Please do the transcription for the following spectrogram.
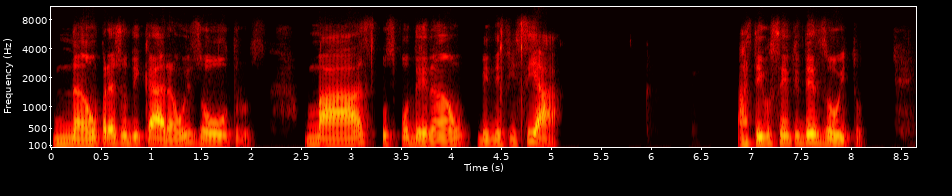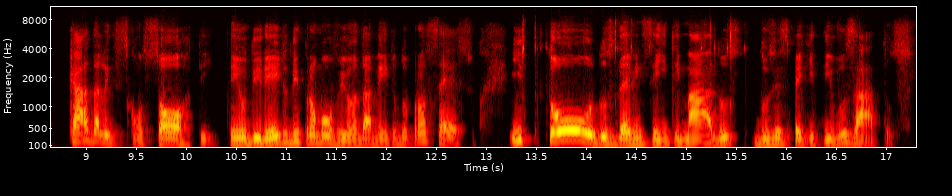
não prejudicarão os outros, mas os poderão beneficiar. Artigo 118 cada litisconsorte tem o direito de promover o andamento do processo e todos devem ser intimados dos respectivos atos.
